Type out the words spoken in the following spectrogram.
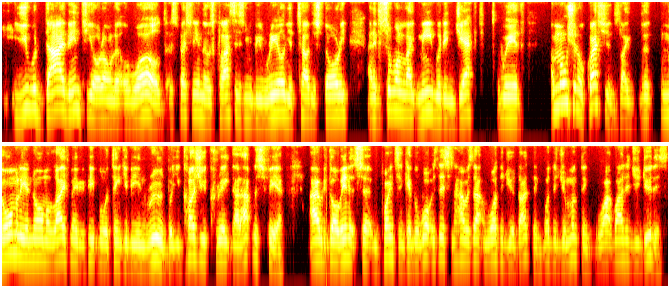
you would dive into your own little world, especially in those classes, and you'd be real, you'd tell your story. And if someone like me would inject with emotional questions like that normally in normal life maybe people would think you're being rude but because you create that atmosphere i would go in at certain points and give but what was this and how was that and what did your dad think? What did your mom think? Why, why did you do this?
